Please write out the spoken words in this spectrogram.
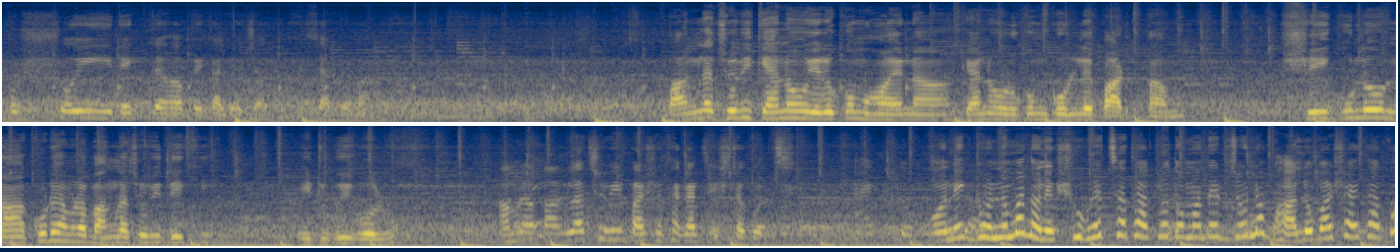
অবশ্যই দেখতে হবে চ্যাপ্টার ওয়ান বাংলা ছবি কেন এরকম হয় না? কেন ওরকম করলে পারতাম? সেইগুলো না করে আমরা বাংলা ছবি দেখি, এইটুকুই বলব। আমরা বাংলা ছবির পাশে থাকার চেষ্টা করছি। একদম অনেক ধন্যবাদ, অনেক শুভেচ্ছা থাকল তোমাদের জন্য, ভালোবাসায় থাকো,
